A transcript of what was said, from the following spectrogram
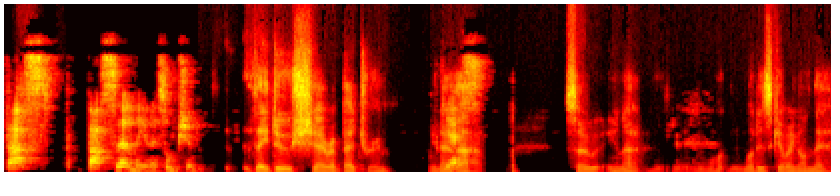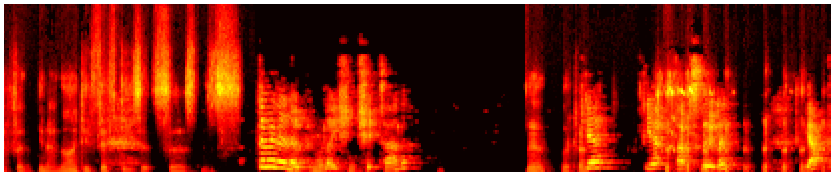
That's that's certainly an assumption. They do share a bedroom. We know Yes. that. So you know what what is going on there for you know the 1950s? It's, uh, it's They're in an open relationship, Tyler. yeah okay. Yeah, yeah, absolutely. yep.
